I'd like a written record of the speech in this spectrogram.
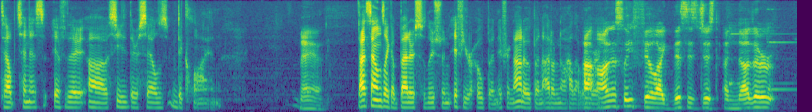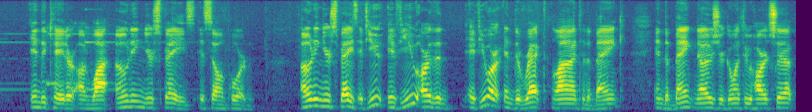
to help tenants if they uh, see their sales decline. Man. That sounds like a better solution if you're open. If you're not open, I don't know how that would I work. honestly feel like this is just another indicator on why owning your space is so important. Owning your space. If you if you are the if you are in direct line to the bank and the bank knows you're going through hardship,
